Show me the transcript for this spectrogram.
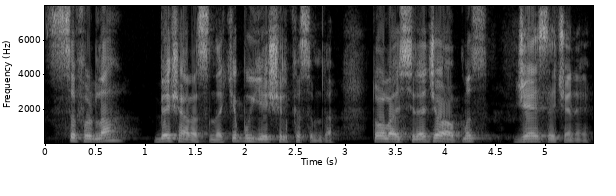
0 ile 5 arasındaki bu yeşil kısımda. Dolayısıyla cevabımız C seçeneği.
